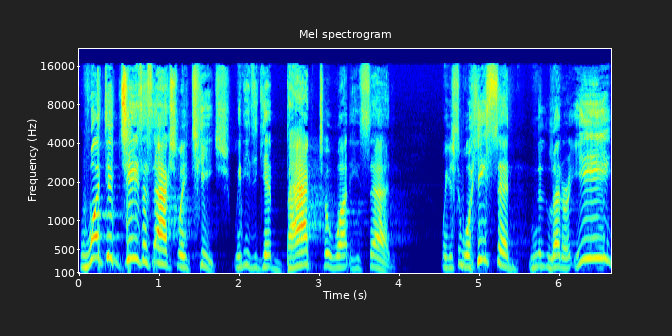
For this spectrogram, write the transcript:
What did Jesus actually teach? We need to get back to what he said. Well, you say, well, he said letter E.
